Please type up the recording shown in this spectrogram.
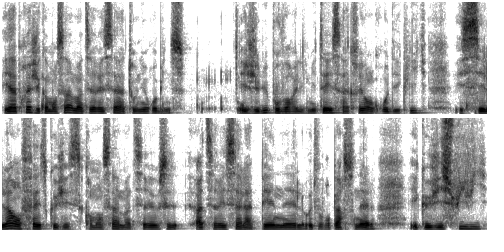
Et après, j'ai commencé à m'intéresser à Tony Robbins. Et j'ai lu Pouvoir illimité et ça a créé un gros déclic. Et c'est là en fait que j'ai commencé à m'intéresser à la PNL, au développement personnel, et que j'ai suivi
